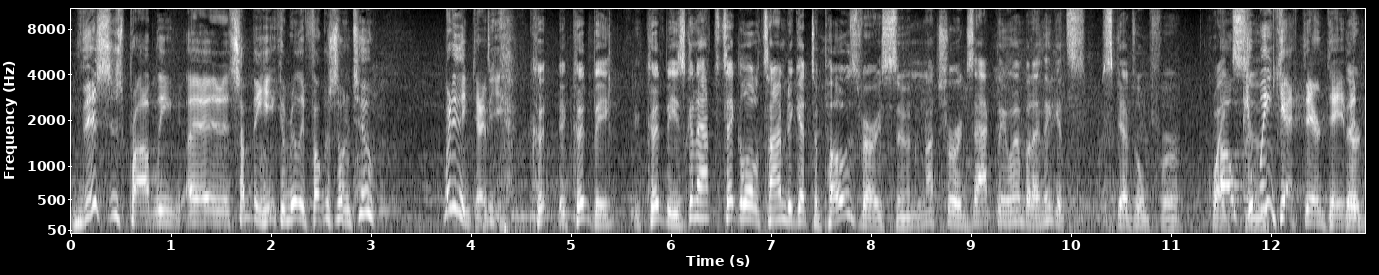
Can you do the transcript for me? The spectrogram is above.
This is probably uh, something he can really focus on too. What do you think, Dave? Yeah, could, it could be. It could be. He's going to have to take a little time to get to pose very soon. I'm not sure exactly when, but I think it's scheduled for quite soon. oh, soon. can we get there, David?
